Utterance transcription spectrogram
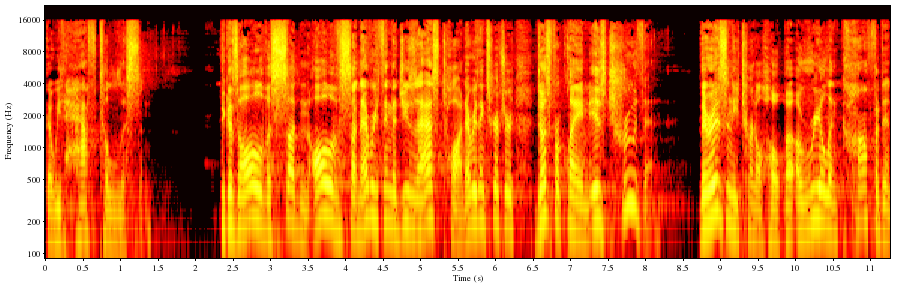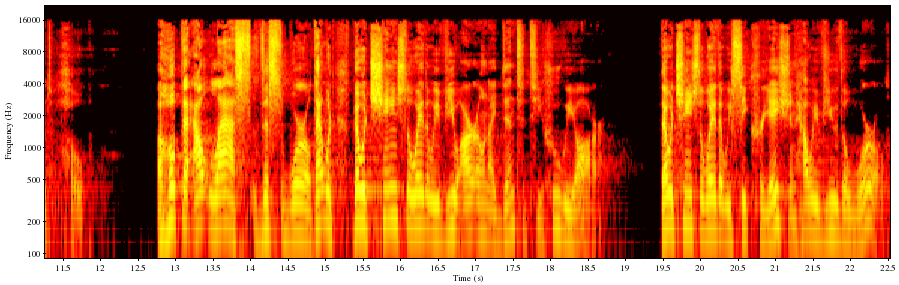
That we'd have to listen. Because all of a sudden, all of a sudden, everything that Jesus has taught, everything Scripture does proclaim is true then. There is an eternal hope, a, a real and confident hope a hope that outlasts this world. That would, that would change the way that we view our own identity, who we are. That would change the way that we see creation, how we view the world.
